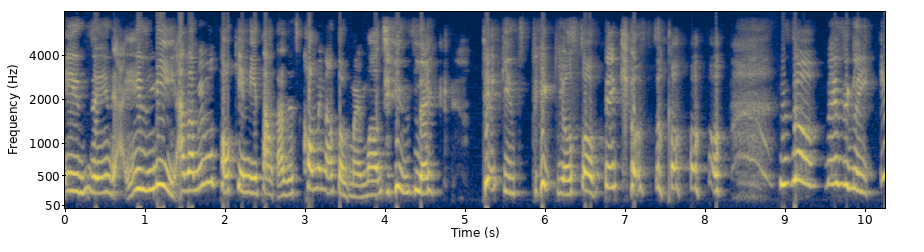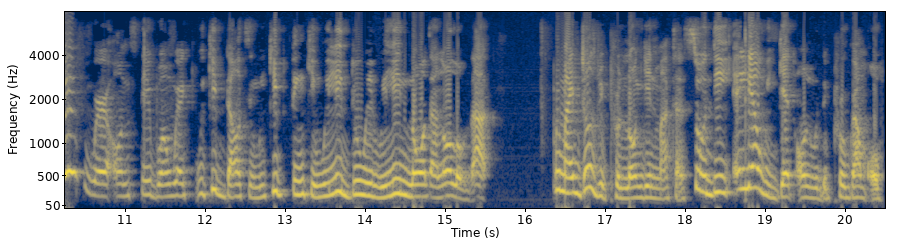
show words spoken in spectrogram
it's, it's me as I'm even talking it out, as it's coming out of my mouth, it's like, take it, take your stuff, take your stuff. so basically, if we're unstable and we we keep doubting, we keep thinking, will he do it, will he not, and all of that, we might just be prolonging matters. So the earlier we get on with the program of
